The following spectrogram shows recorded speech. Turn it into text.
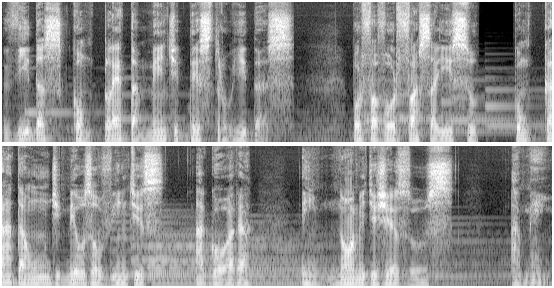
vidas completamente destruídas. Por favor, faça isso com cada um de meus ouvintes, agora, em nome de Jesus. Amém.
